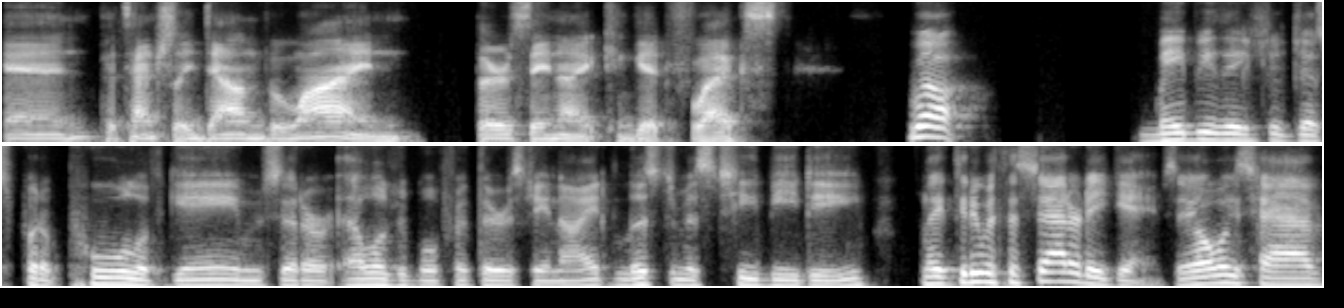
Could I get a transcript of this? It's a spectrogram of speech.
and potentially down the line, Thursday night can get flex. Well, maybe they should just put a pool of games that are eligible for Thursday night, list them as TBD, like they do with the Saturday games. They always have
